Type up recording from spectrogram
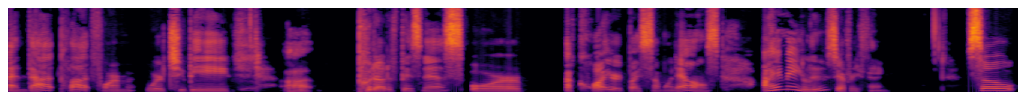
and that platform were to be uh, put out of business or acquired by someone else, I may lose everything. So,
